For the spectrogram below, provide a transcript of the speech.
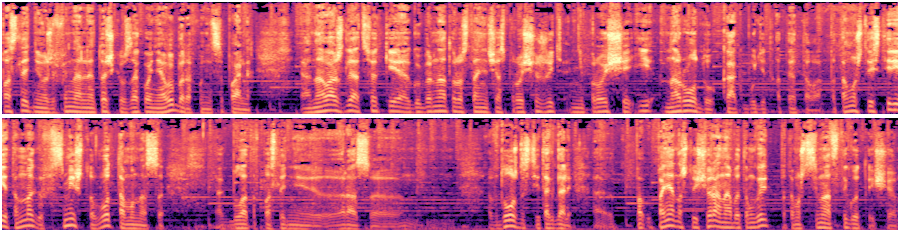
последняя уже финальная точка в законе о выборах муниципальных. Э, на ваш взгляд, все-таки губернатору станет сейчас проще жить, не проще, и народу как будет от этого? Потому что истерии это много в СМИ, что вот там у нас, э, как Булатов последний раз в должности и так далее. Э, понятно, что еще рано об этом говорить, потому что 17-й год еще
